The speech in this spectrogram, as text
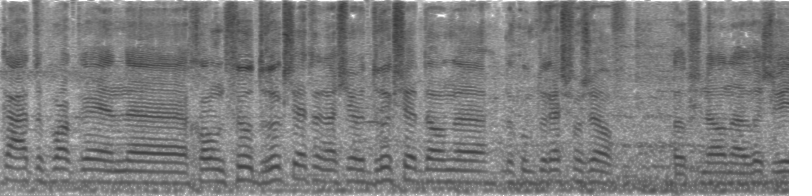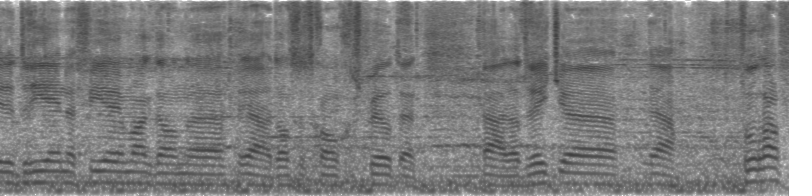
kaarten pakken en uh, gewoon veel druk zetten. En als je druk zet, dan, uh, dan komt de rest vanzelf. Ook snel naar rust weer de 3-1 en 4-1 maakt, dan, uh, ja, dan is het gewoon gespeeld. En, ja, dat weet je, ja, vooraf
